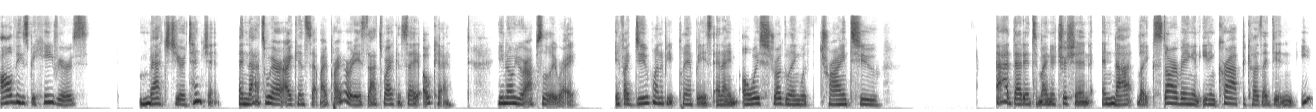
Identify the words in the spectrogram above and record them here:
all these behaviors match to your attention. And that's where I can set my priorities. That's where I can say, okay, you know, you're absolutely right if I do want to be plant based and I'm always struggling with trying to add that into my nutrition and not like starving and eating crap because I didn't eat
